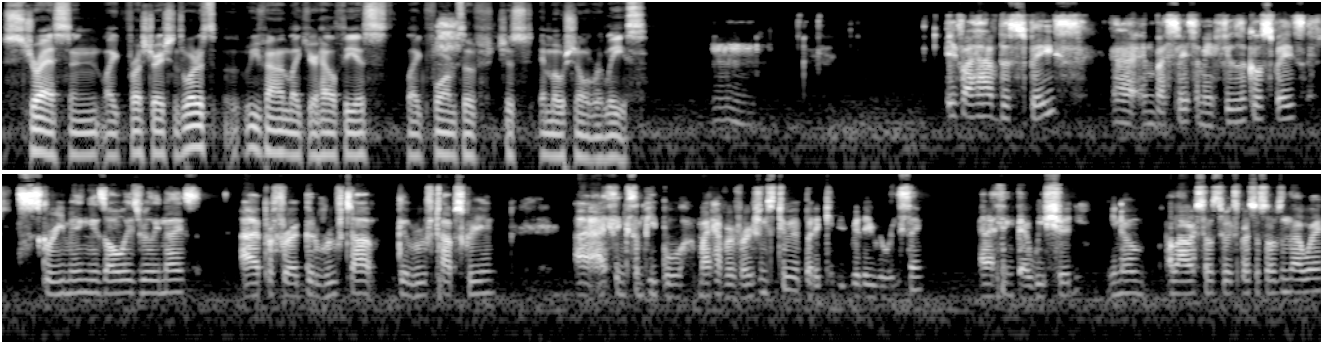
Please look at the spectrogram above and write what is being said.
stress and like frustrations? What are you found like your healthiest like forms of just emotional release? Mm. If I have the space, uh, and by space I mean physical space, screaming is always really nice. I prefer a good rooftop, good rooftop screen. I, I think some people might have aversions to it, but it can be really releasing, and I think that we should, you know, allow ourselves to express ourselves in that way.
